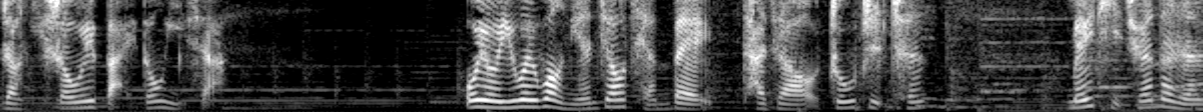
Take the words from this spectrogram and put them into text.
让你稍微摆动一下。我有一位忘年交前辈，他叫周志琛，媒体圈的人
